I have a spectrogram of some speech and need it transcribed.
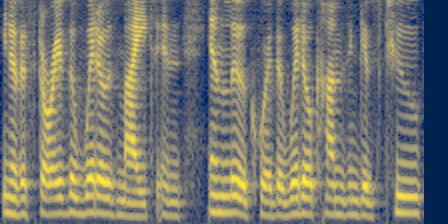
You know, the story of the widow's mite in, in Luke, where the widow comes and gives two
